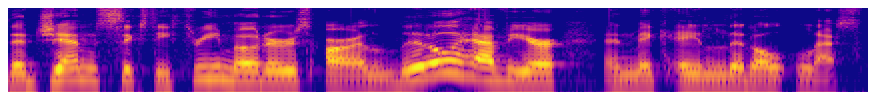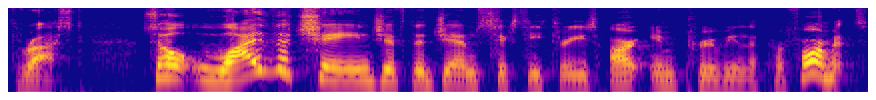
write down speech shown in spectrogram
the GEM 63 motors are a little heavier and make a little less thrust. So why the change if the GEM 63s aren't improving the performance?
